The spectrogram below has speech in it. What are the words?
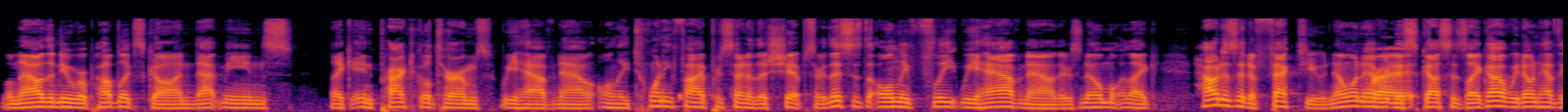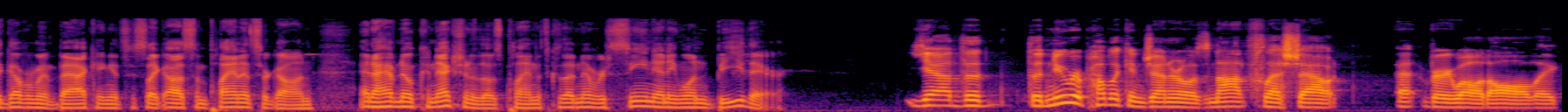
well, now the New Republic's gone. That means like in practical terms, we have now only 25% of the ships, or this is the only fleet we have now. There's no more like, how does it affect you? No one ever Right. discusses like, oh, we don't have the government backing. It's just like, oh, some planets are gone, and I have no connection to those planets because I've never seen anyone be there. Yeah, the the New Republic in general is not fleshed out at, very well at all. Like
